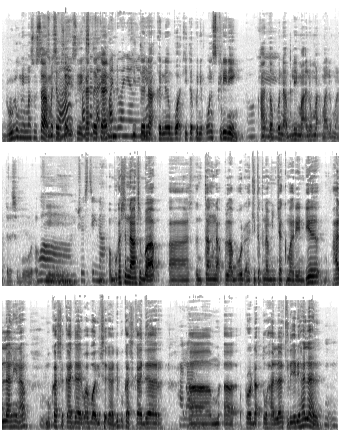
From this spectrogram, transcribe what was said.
Dulu memang susah, macam Susah, Ustaz eh? Yusri katakan yang kita ini, eh? nak kena buat kita punya own screening Okey. ataupun nak beli maklumat-maklumat tersebut. Okey. Wow, interesting lah. Oh, Bukan senang sebab uh, tentang nak pelabur uh, kita pernah bincang kemarin dia halal ni nak hmm. bukan sekadar buat, buat research lah. dia bukan sekadar Halal. um, uh, produk tu halal kira jadi halal. Hmm.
